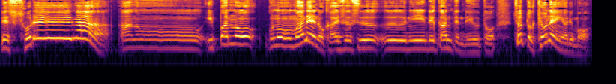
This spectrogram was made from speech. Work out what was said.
で、それが、あのー、一般の、このマネーの解説にで観点で言うと、ちょっと去年よりも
